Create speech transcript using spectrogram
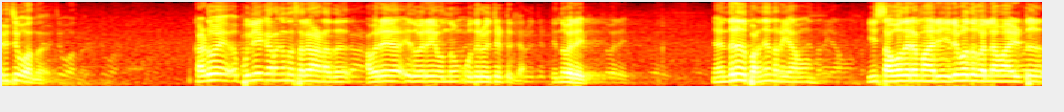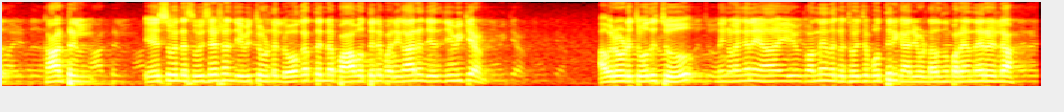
തിരിച്ചു പോന്നത് കടുവ പുലിയൊക്കെ ഇറങ്ങുന്ന സ്ഥലമാണത്. അവരെ ഇതുവരെ ഒന്നും ഉപദ്രവിച്ചിട്ടില്ല ഇന്ന് വരെയും ഞാൻ എന്തിനാ പറഞ്ഞെന്നറിയാമോ ഈ സഹോദരന്മാര് ഇരുപത് കൊല്ലമായിട്ട് കാട്ടിൽ യേശുവിന്റെ സുവിശേഷം ജീവിച്ചുകൊണ്ട് ലോകത്തിന്റെ പാപത്തിന് പരിഹാരം ചെയ്ത് ജീവിക്കുകയാണ്. അവരോട് ചോദിച്ചു നിങ്ങൾ എങ്ങനെയാ വന്നേന്നൊക്കെ ചോദിച്ചപ്പോൾ ഒത്തിരി കാര്യമുണ്ട്. അതൊന്നും പറയാൻ നേരമില്ല.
